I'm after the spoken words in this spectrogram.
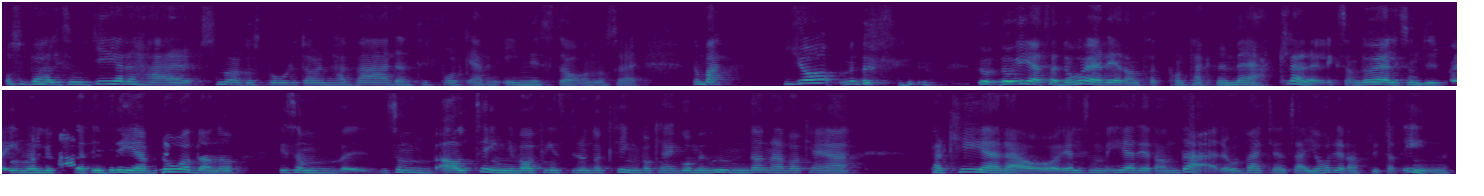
och så bara liksom ge det här smörgåsbordet av den här världen till folk även inne i stan och så där. De bara, ja, men då, då, då, är jag, så här, då har jag redan tagit kontakt med mäklare. Liksom. Då har jag liksom typ varit inne och luktat i brevlådan och liksom, liksom allting. Vad finns det runt omkring? Vad kan jag gå med hundarna? Vad kan jag parkera och jag liksom är redan där och verkligen så här, jag har redan flyttat in.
